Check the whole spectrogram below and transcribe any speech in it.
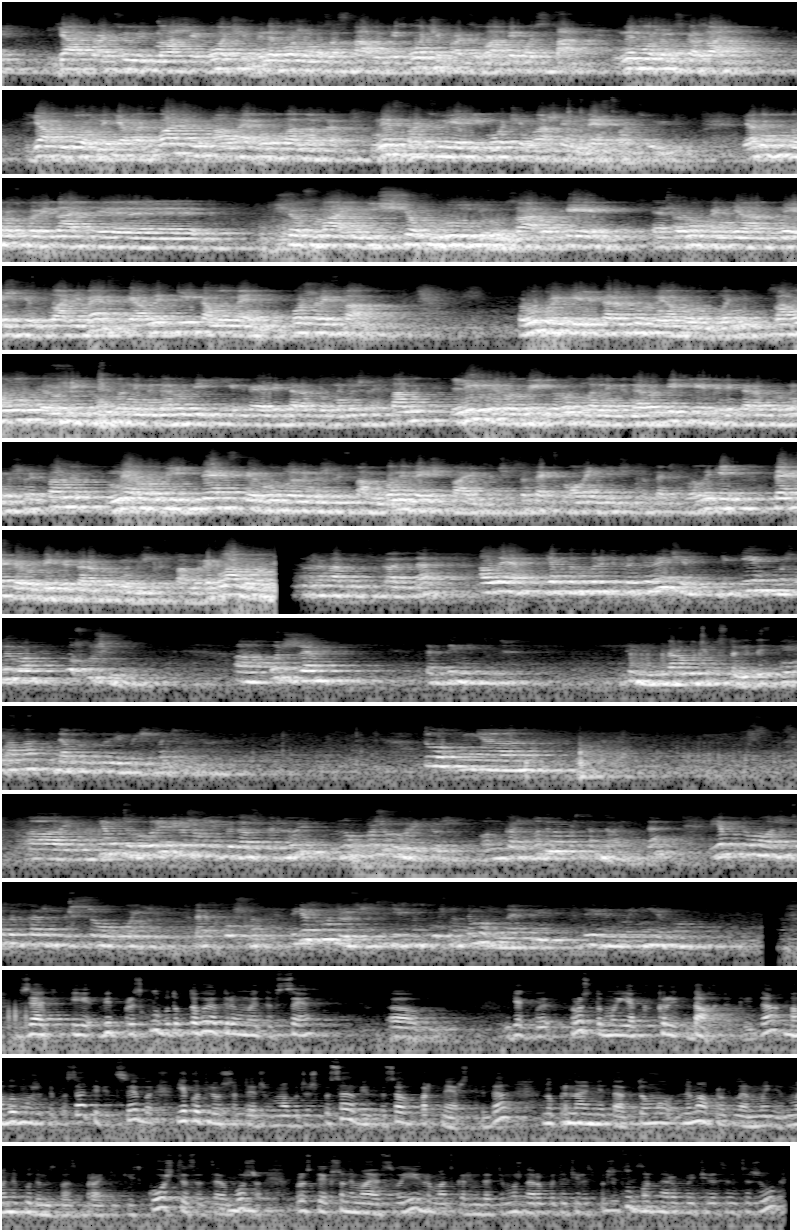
як працюють наші очі. Ми не можемо заставити очі працювати ось так. Ми можемо сказати, я художник, я так бачу, але голова наша не спрацює і очі наші не спрацюють. Я не буду розповідати, е, що знаю і що вмію за роки рухання книжки в плані верстки, але кілька моментів. По шрифтах. Рубрики літературні або рублені, заголовки робіть рубленими, не робіть їх е, літературними шрифтами, літи робіть рубленими, не робіть літи літературними шрифтами, не робіть тексти рубленими шрифтами, вони не читаються, чи це текст маленький, чи це текст великий, тексти робіть літературними шрифтами. Робіть Дуже гарні, цікаві, да? Але я буду говорити про ті речі, які, можливо, ну, скучні. А, отже, так дивні тут. Дивні. На робочому столі десь був Алла. Да, воно якби ще бачили. То е, а, я буду говорити, Леша мені сказав, що каже, говори, ну про що говорить Леша? Він каже, ну давай про стандарт. Да? І я подумала, що це ви скажете, що ой, скучно. Я згоджуюся, що це дійсно скучно, не можу знайти, де він мені його взяти і від прес-клубу, тобто ви отримуєте все. Е, якби просто ми як кри дах такий, да? а ви можете писати від себе, як от Льоша теж, мабуть, ж писав, він писав в партнерстві, да? ну принаймні так. Тому нема проблем. Ми, ми не будемо з вас брати якісь кошти за це, або що. Просто якщо немає своєї громадської організації, можна робити через прес-клуб, можна робити через НЦЖУ.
